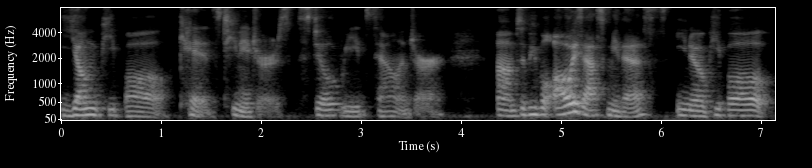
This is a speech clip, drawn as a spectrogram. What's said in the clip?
young people, kids, teenagers still read Salinger? Um, so people always ask me this, you know, people,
